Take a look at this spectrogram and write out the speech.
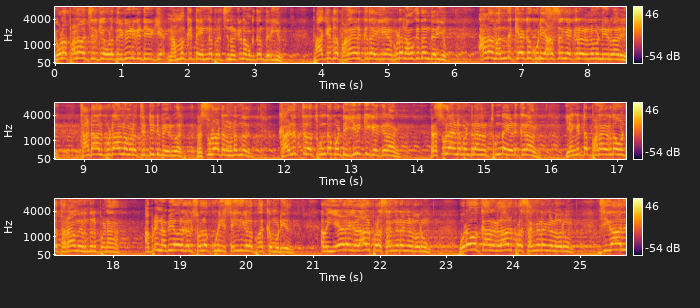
இவ்வளோ பணம் வச்சிருக்கேன் இவ்வளோ பெரிய வீடு கட்டியிருக்கேன் நம்மக்கிட்ட என்ன பிரச்சனை இருக்குன்னு நமக்கு தான் தெரியும். பாக்கெட்டில் பணம் இருக்குதா இல்லையான்னு கூட நமக்கு தான் தெரியும். ஆனால் வந்து கேட்கக்கூடிய ஆசங்க கேட்குறவர் என்ன பண்ணிடுவார்? தடால் புடால் நம்மளை திட்டிட்டு போயிடுவார். ரசூலாட்டம் நடந்தது. கழுத்தில் துண்டை போட்டு இறுக்கி கேட்குறாங்க. ரசூலா என்ன பண்ணுறாங்க துண்டை எடுக்கிறாங்க. என்கிட்ட பணம் இருந்தால் உன்ட்ட தராமல் இருந்திருப்பேனா? அப்படின்னு நபி அவர்கள் சொல்லக்கூடிய செய்திகளை பார்க்க முடியுது. அப்போ ஏழைகளால் பல சங்கடங்கள் வரும். உறவுக்காரர்களால் பல சங்கடங்கள் வரும். ஜிகாது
